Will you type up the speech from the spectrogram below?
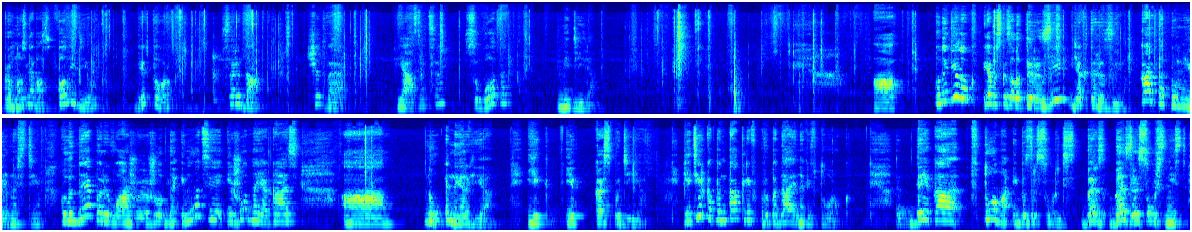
Прогноз для вас. Понеділок, вівторок, середа, четвер, п'ятниця, субота, неділя. А понеділок, я би сказала, терези як терези. Карта помірності, коли не переважує жодна емоція і жодна якась а, ну, енергія, як- якась подія. П'ятірка пентаклів випадає на вівторок. Деяка втома і безресурсність, без, безресурсність.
